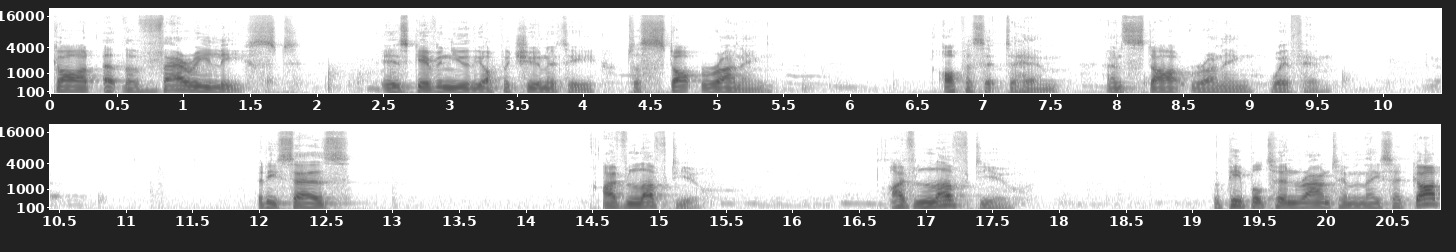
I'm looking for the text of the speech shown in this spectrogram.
God, at the very least, is giving you the opportunity to stop running opposite to Him and start running with Him. But He says, I've loved you. I've loved you. The people turned around to him and they said, God,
